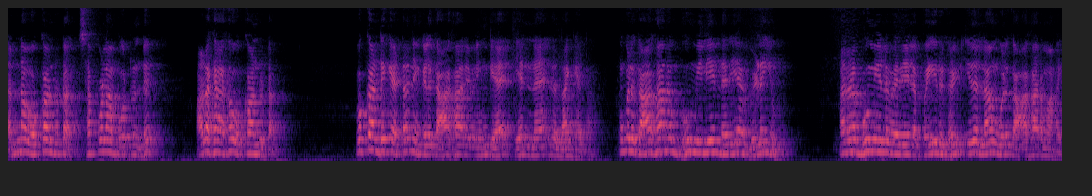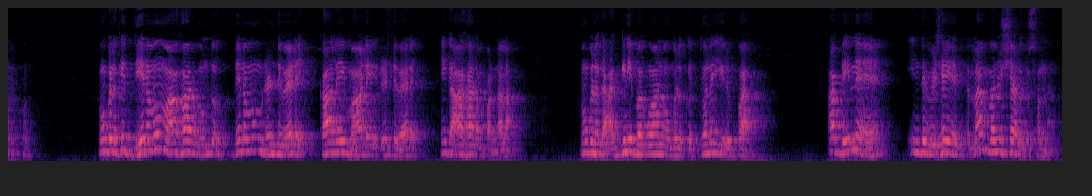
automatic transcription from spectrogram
நல்லா உக்காண்டுட்டான் சப்பெல்லாம் போட்டுண்டு அழகாக உட்காந்துட்டான் உட்காந்து கேட்டான் எங்களுக்கு ஆகாரம் எங்கே என்ன? இதெல்லாம் கேட்டான் உங்களுக்கு ஆகாரம் பூமியிலேயே நிறையா விளையும். அதனால் பூமியில் விளையில பயிர்கள் இதெல்லாம் உங்களுக்கு ஆகாரமாக இருக்கும். உங்களுக்கு தினமும் ஆகாரம் உண்டு. தினமும் ரெண்டு வேளை. காலை மாலை ரெண்டு வேளை. நீங்கள் ஆகாரம் பண்ணலாம். உங்களுக்கு அக்னி பகவான் உங்களுக்கு துணை இருப்பார். அப்படின்னு இந்த விஷயத்தெல்லாம் மனுஷருக்கு சொன்னார்.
